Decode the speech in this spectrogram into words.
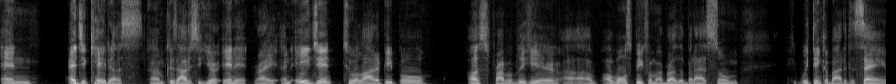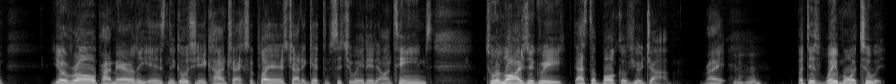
and educate us, because obviously you're in it, right? An agent to a lot of people, us probably here. I, I, won't speak for my brother, but I assume we think about it the same. Your role primarily is negotiate contracts for players, try to get them situated on teams. To a large degree, that's the bulk of your job, right? hmm But there's way more to it.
